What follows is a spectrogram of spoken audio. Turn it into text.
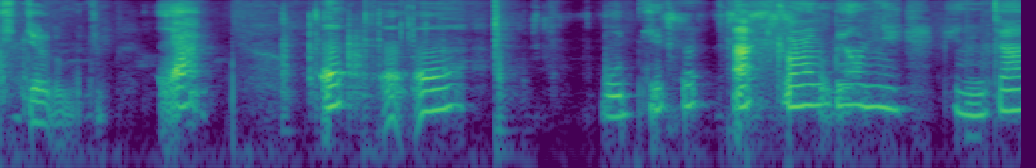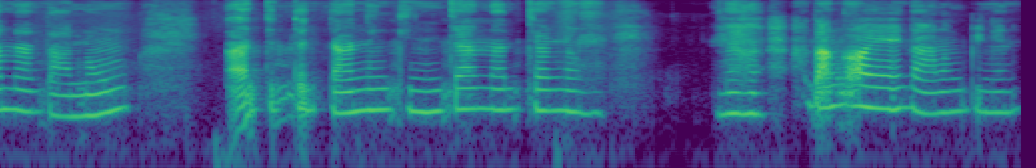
진짜로 맞아. 야, 어, 어, 어, 뭐지? 어? 아, 조롱비 언니, 괜찮아, 나는. 아, 진짜 나는 괜찮아, 저는. 나 하던 거에 나랑 비는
